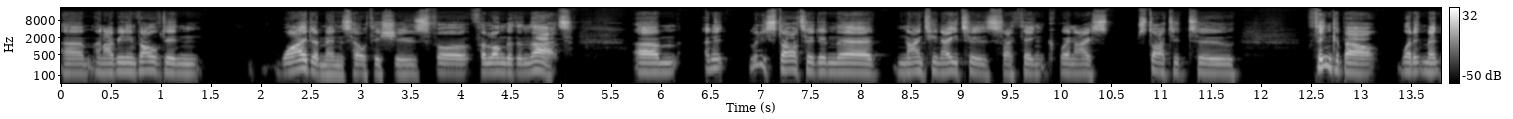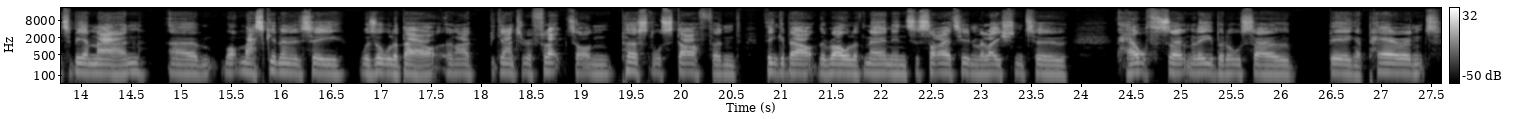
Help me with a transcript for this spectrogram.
um, and I've been involved in wider men's health issues for, for longer than that. Um, and it really started in the 1980s, I think, when I started to think about what it meant to be a man, um, what masculinity was all about. And I began to reflect on personal stuff and think about the role of men in society in relation to health, certainly, but also being a parent.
